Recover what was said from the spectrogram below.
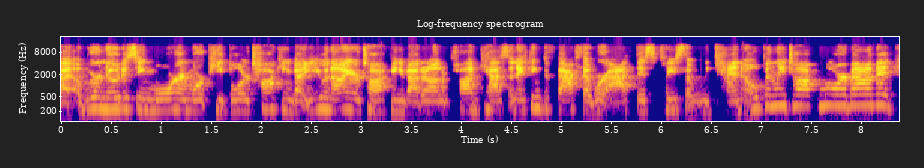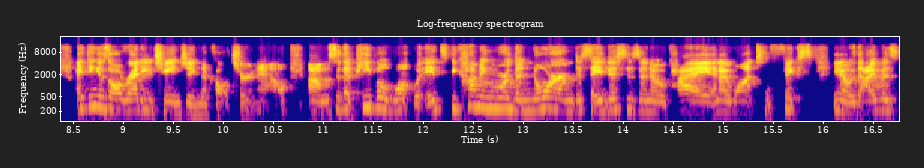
uh, we're noticing more and more people are talking about it. You and I are talking about it on a podcast. And I think the fact that we're at this place that we can openly talk more about it, I think is already changing the culture now. Um, so that people won't, it's becoming more the norm to say this isn't okay. And I want to fix, you know, I was,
